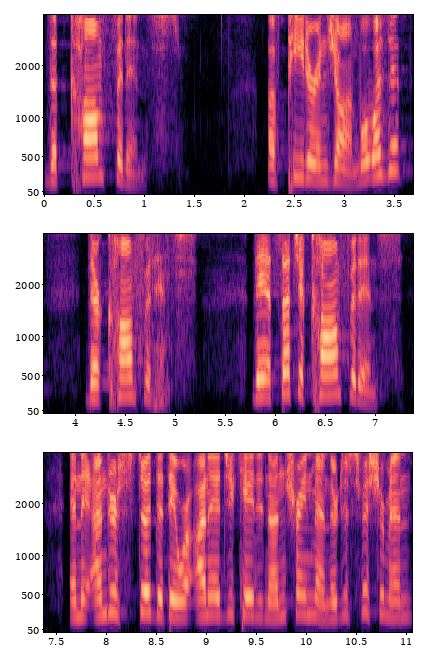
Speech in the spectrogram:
the confidence of Peter and John, what was it? Their confidence. They had such a confidence, and they understood that they were uneducated and untrained men. They're just fishermen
